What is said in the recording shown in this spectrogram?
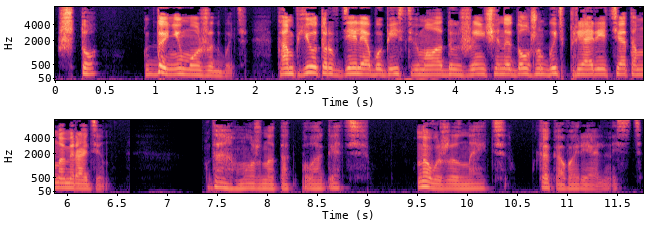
«Что? Да не может быть. Компьютер в деле об убийстве молодой женщины должен быть приоритетом номер один». «Да, можно так полагать. Но вы же знаете, какова реальность.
